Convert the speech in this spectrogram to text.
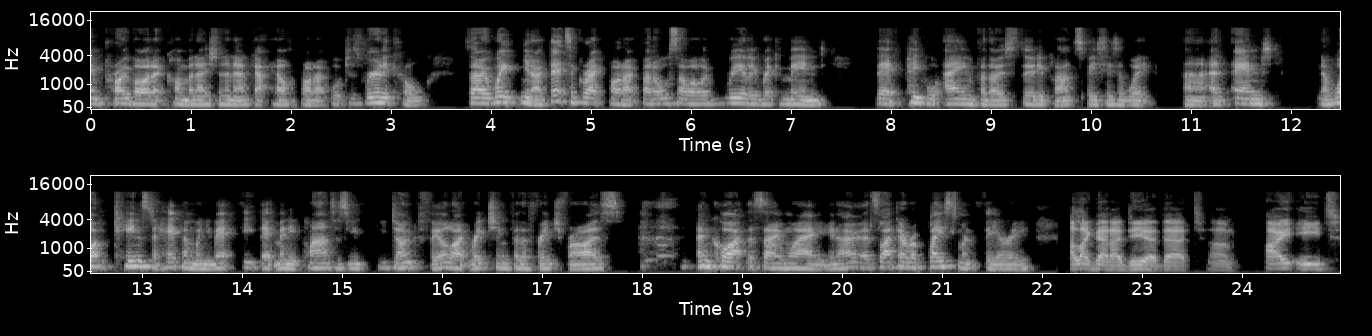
and probiotic combination in our gut health product, which is really cool. So we, you know, that's a great product, but also I would really recommend that people aim for those 30 plant species a week. Uh, and and you know what tends to happen when you eat that many plants is you you don't feel like reaching for the French fries in quite the same way. You know, it's like a replacement theory. I like that idea that um, I eat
